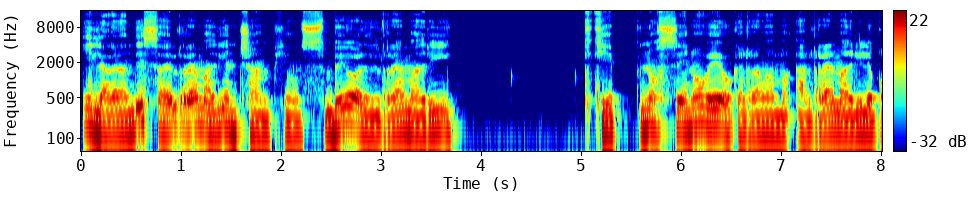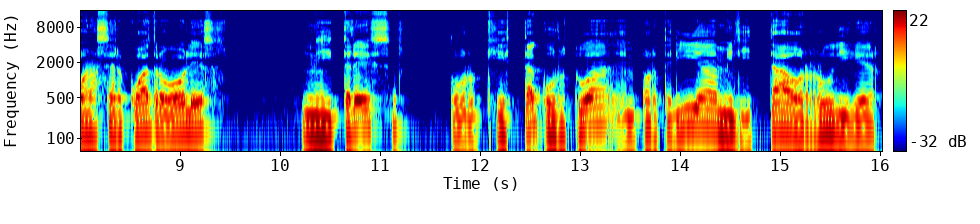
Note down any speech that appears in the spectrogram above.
y la grandeza del Real Madrid en Champions. Veo al Real Madrid que no sé, no veo que al Real, al Real Madrid le puedan hacer cuatro goles ni tres porque está Courtois en portería, Militao, Rudiger,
